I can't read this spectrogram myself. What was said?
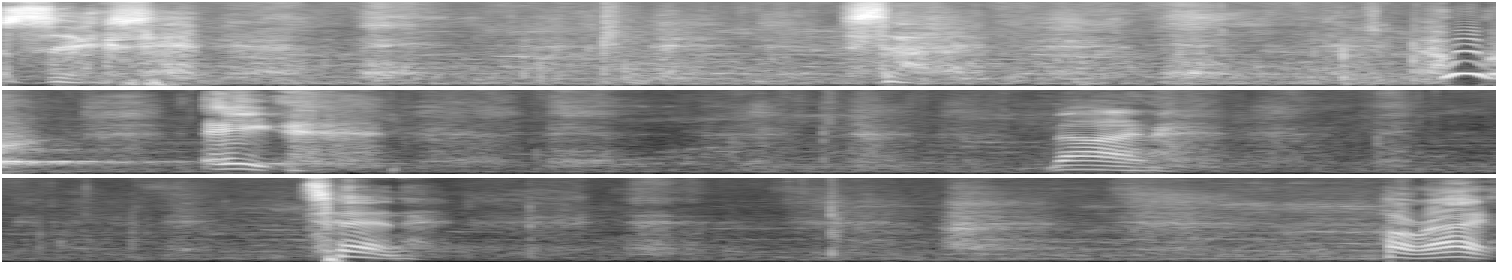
six, seven, whew, eight, nine, ten. All right.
